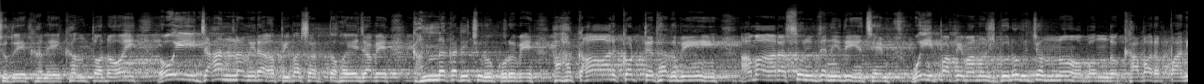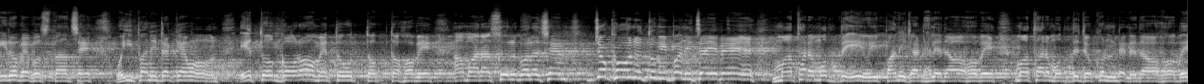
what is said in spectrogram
শুধু এখানে এখান্ত নয় ওই জাহান্নামীরা পিপাসার্থ হয়ে যাবে কান্নাকাটি শুরু করবে হাহাকার করতে থাকবে। আমার আসল জানিয়ে দিয়েছেন ওই পাপী মানুষগুলোর জন্য বন্ধ খাবার পানিরও ব্যবস্থা আছে। ওই পানিটা কেমন? এত গরম, এত উত্তপ্ত হবে। আমার আসল বলেছেন, যখন তুমি পানি চাইবে, মাথার মধ্যে ওই পানিটা ঢেলে দেওয়া হবে। মাথার মধ্যে যখন ঢেলে দেওয়া হবে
